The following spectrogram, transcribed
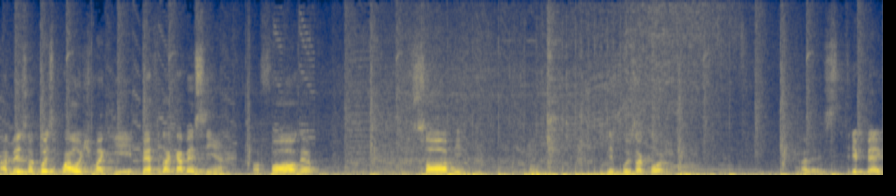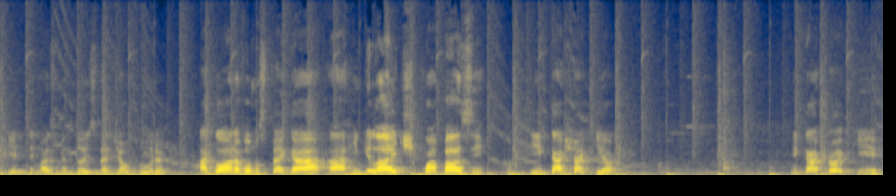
A mesma coisa com a última aqui, perto da cabecinha. Só folga, sobe, depois acocha. Olha, esse tripé aqui ele tem mais ou menos 2 metros de altura. Agora vamos pegar a ring light com a base e encaixar aqui, ó. Encaixou aqui,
